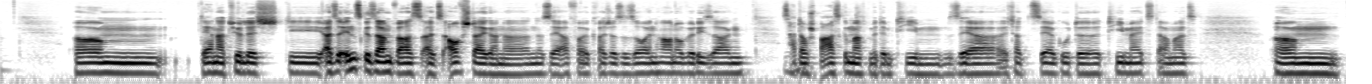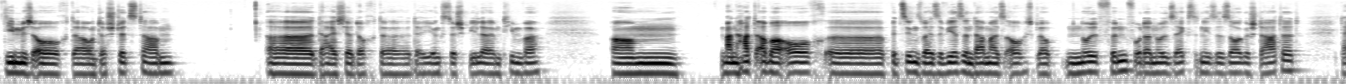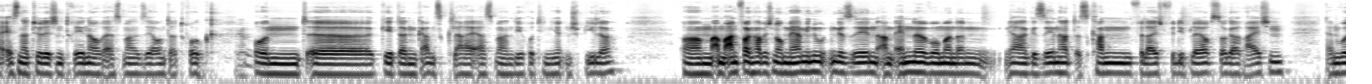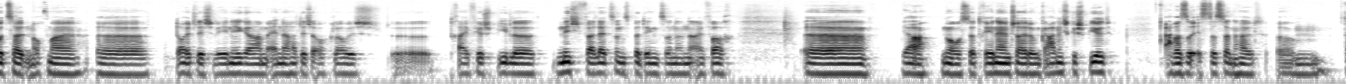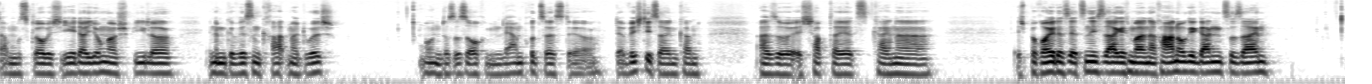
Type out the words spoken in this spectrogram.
ähm, der natürlich die, also insgesamt war es als Aufsteiger eine, eine sehr erfolgreiche Saison in Hanau, würde ich sagen. Es hat auch Spaß gemacht mit dem Team, sehr, ich hatte sehr gute Teammates damals ähm, die mich auch da unterstützt haben, äh, da ich ja doch der, der jüngste Spieler im Team war. Ähm, man hat aber auch, äh, beziehungsweise wir sind damals auch, ich glaube, 05 oder 06 in die Saison gestartet. Da ist natürlich ein Trainer auch erstmal sehr unter Druck ja. und äh, geht dann ganz klar erstmal an die routinierten Spieler. Ähm, am Anfang habe ich noch mehr Minuten gesehen, am Ende, wo man dann ja gesehen hat, es kann vielleicht für die Playoffs sogar reichen, dann wurde es halt nochmal äh, deutlich weniger. Am Ende hatte ich auch, glaube ich, äh, drei, vier Spiele nicht verletzungsbedingt, sondern einfach äh, ja, nur aus der Trainerentscheidung gar nicht gespielt. Aber so ist das dann halt. Ähm, da muss, glaube ich, jeder junger Spieler in einem gewissen Grad mal durch. Und das ist auch ein Lernprozess, der, der wichtig sein kann. Also ich habe da jetzt keine, ich bereue das jetzt nicht, sage ich mal, nach Hanau gegangen zu sein.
